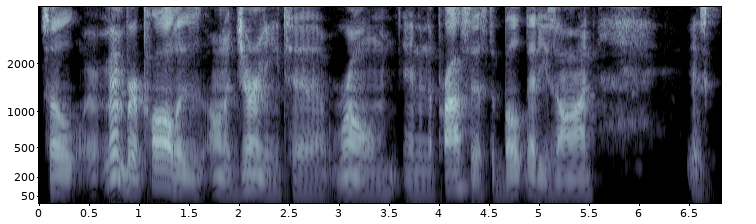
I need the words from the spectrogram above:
So remember, Paul is on a journey to Rome, and in the process, the boat that he's on is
